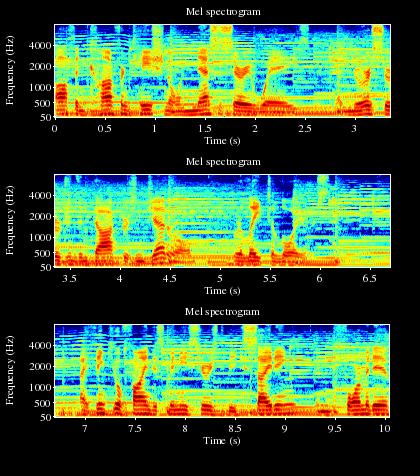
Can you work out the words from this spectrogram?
often confrontational, and necessary ways that neurosurgeons and doctors in general relate to lawyers. I think you'll find this mini series to be exciting and informative,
